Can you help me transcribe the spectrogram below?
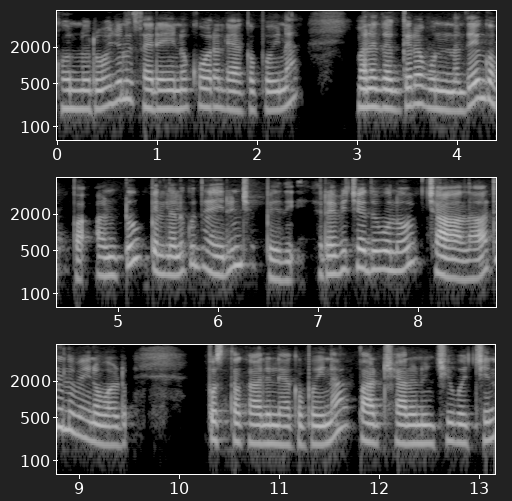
కొన్ని రోజులు సరైన కూర లేకపోయినా మన దగ్గర ఉన్నదే గొప్ప అంటూ పిల్లలకు ధైర్యం చెప్పేది. రవి చదువులో చాలా తెలివైనవాడు. పుస్తకాలు లేకపోయినా పాఠశాల నుంచి వచ్చిన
